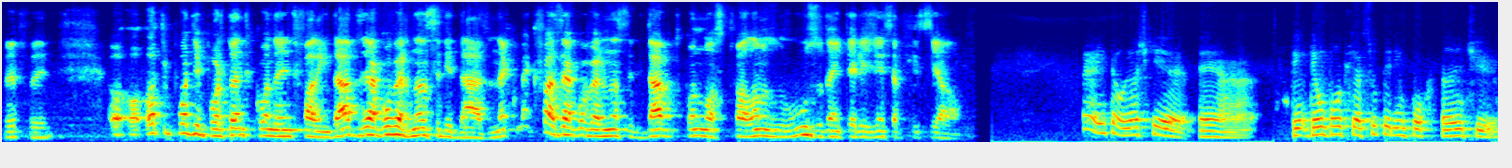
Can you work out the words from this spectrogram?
Perfeito. Outro ponto importante quando a gente fala em dados é a governança de dados, né? Como é que fazer a governança de dados quando nós falamos do uso da inteligência artificial? É, então, eu acho que é, tem, tem um ponto que é super importante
